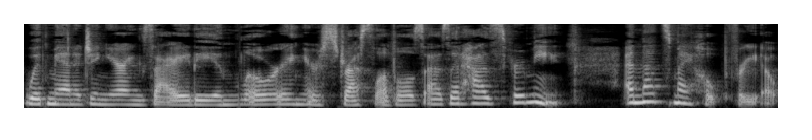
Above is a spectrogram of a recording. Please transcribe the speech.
with managing your anxiety and lowering your stress levels as it has for me. And that's my hope for you.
